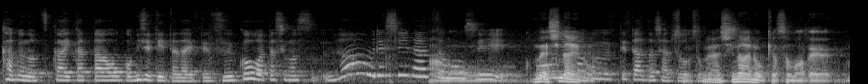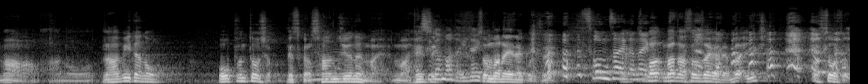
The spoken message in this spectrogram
家具の使い方をこう見せていただいてすごい私もすうわー嬉しいなと思うし、あのね市内の。売ってたんだ社長とね。市内のお客様でまああのラビーダのオープン当初ですから30年前、まあ私がまだいないそうまだいない頃ですね。存在がないままだ存在がない、まあ、そうそう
